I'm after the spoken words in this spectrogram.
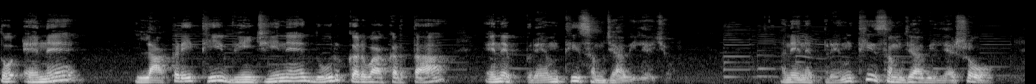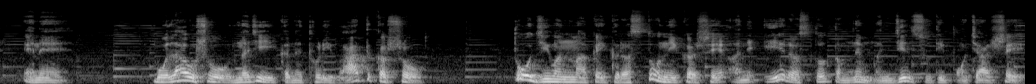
તો એને લાકડીથી વીંજીને દૂર કરવા કરતાં એને પ્રેમથી સમજાવી લેજો. અને એને પ્રેમથી સમજાવી લેશો, એને બોલાવશો નજીક અને થોડી વાત કરશો તો જીવનમાં કંઈક રસ્તો નીકળશે અને એ રસ્તો તમને મંજિલ સુધી પહોંચાડશે.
